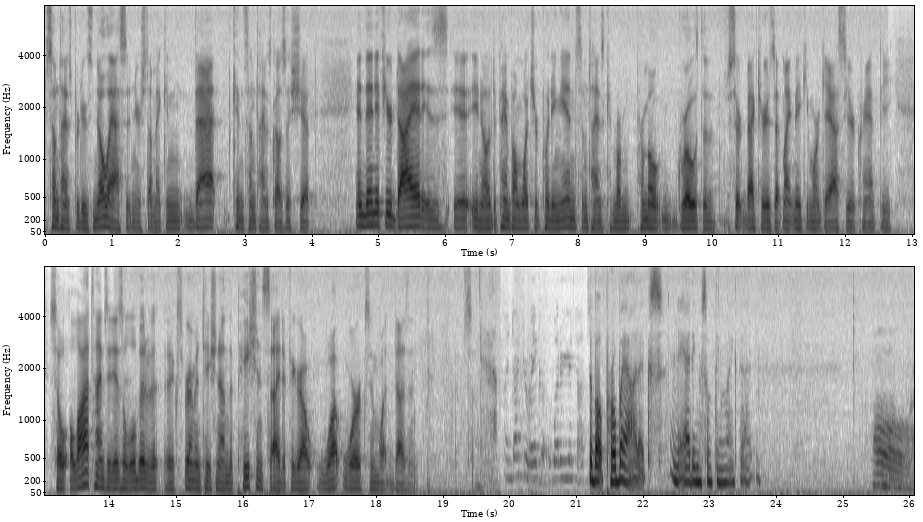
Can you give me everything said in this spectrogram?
sometimes produce no acid in your stomach, and that can sometimes cause a shift. And then if your diet is, uh, you know, depending on what you're putting in, sometimes can promote growth of certain bacteria that might make you more gassy or crampy. So a lot of times it is a little bit of experimentation on the patient side to figure out what works and what doesn't. So. And Dr. Wake, what are your thoughts about probiotics and adding something like that? Oh,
